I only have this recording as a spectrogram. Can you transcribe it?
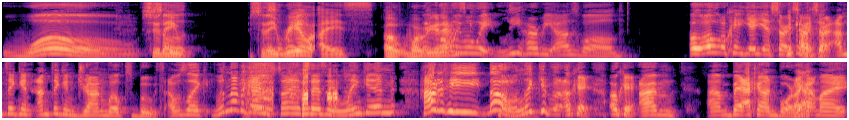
Whoa! So they- So they So wait. realize oh what were wait, you gonna wait, ask? wait, wait, wait. Lee Harvey Oswald. Oh, oh, okay, yeah, yeah. Sorry, Yeah, sorry, sorry. I'm thinking, I'm thinking John Wilkes Booth. I was like, wasn't that the guy who signed says a Lincoln? How did he? No, Lincoln. Okay, okay. I'm, I'm back on board. I got my,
